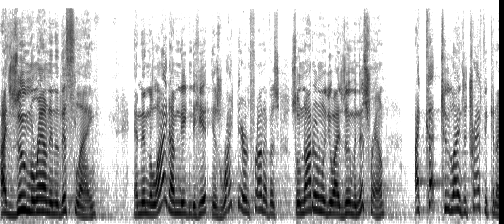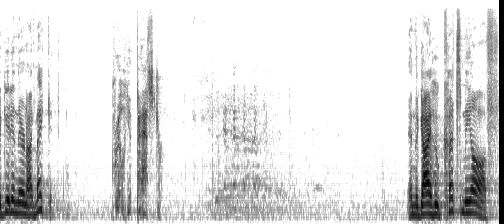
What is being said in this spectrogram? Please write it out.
I zoom around into this lane, and then the light I'm needing to hit is right there in front of us. So, not only do I zoom in this round, I cut two lanes of traffic and I get in there and I make it. Brilliant pastor. and the guy who cuts me off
